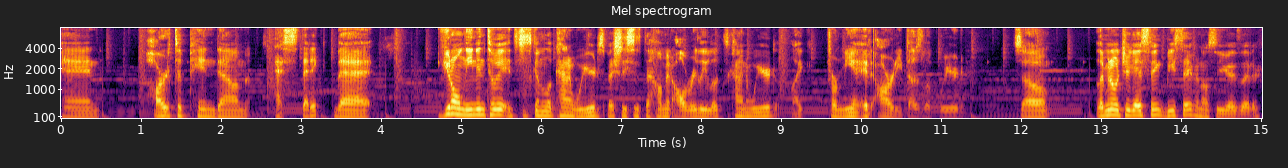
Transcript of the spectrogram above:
and hard to pin down aesthetic that if you don't lean into it, it's just gonna look kind of weird, especially since the helmet all really looks kind of weird. Like for me, it already does look weird. So let me know what you guys think. Be safe, and I'll see you guys later.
